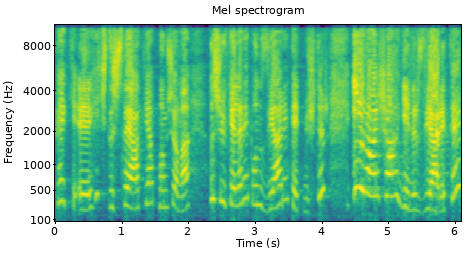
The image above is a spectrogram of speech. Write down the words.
pek e, hiç dış seyahat yapmamış ama dış ülkeler hep onu ziyaret etmiştir. İran Şahı gelir ziyarete.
